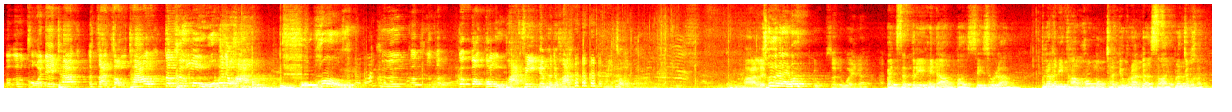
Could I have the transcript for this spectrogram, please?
เออเออขอเดชะสัตว์สองเท้าก็คือหมูพระเจ้าค่ะ หมูพ่อมึงสิคือก็ก็ก็ก็ก็หมูผ่าซีกไงพระเจ้าค่ะ มีสองเท้ามาเลยคืออะไรวะดุซะด้วยนะ เป็นสตรีให้นามว่าเสสุรางพระกนิษฐาของหม่อมฉันอยู่พระหัตถ์ด้านซ้ายพระเจ้าค่ะและ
